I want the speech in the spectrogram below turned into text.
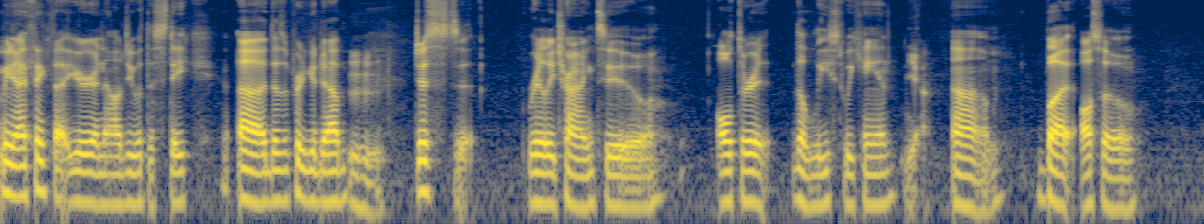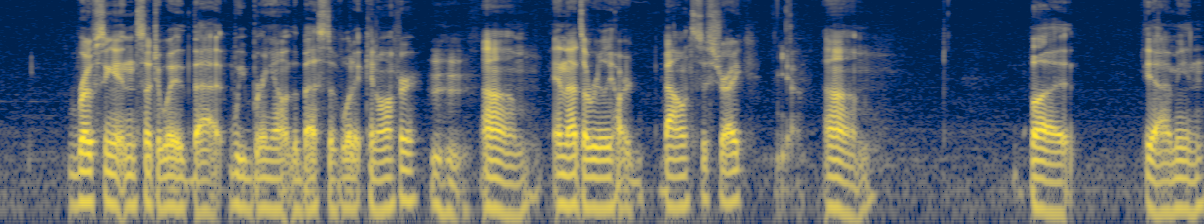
I mean, I think that your analogy with the steak uh, does a pretty good job. Mm-hmm. Just really trying to alter it the least we can, Yeah. um, but also roasting it in such a way that we bring out the best of what it can offer. Mm-hmm. Um, and that's a really hard balance to strike. Yeah. Um, but yeah, I mean,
